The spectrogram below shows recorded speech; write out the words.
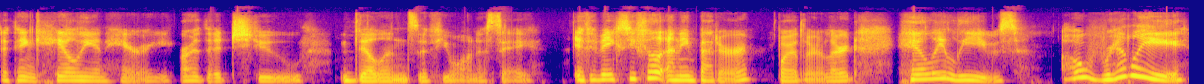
I think Haley and Harry are the two villains, if you want to say. If it makes you feel any better, spoiler alert, Haley leaves Oh, really?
